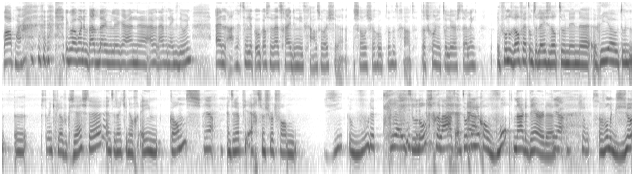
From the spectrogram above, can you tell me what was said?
laat maar. ik wil gewoon in bed blijven liggen en eh, even, even niks doen. En ah, natuurlijk ook als de wedstrijden niet gaan zoals je, zoals je hoopt dat het gaat. Dat is gewoon een teleurstelling. Ik vond het wel vet om te lezen dat toen in eh, Rio, toen eh, stond je geloof ik zesde. En toen had je nog één kans. Ja, En toen heb je echt zo'n soort van zieke woedekreet losgelaten. En toen Ja. ging je gewoon wop naar de derde. ja klopt. Dat vond ik zo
